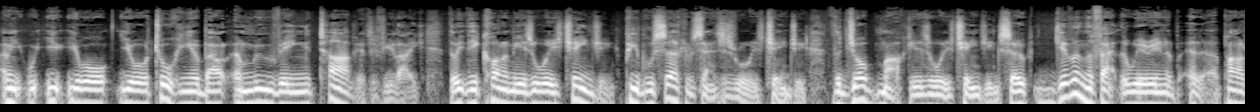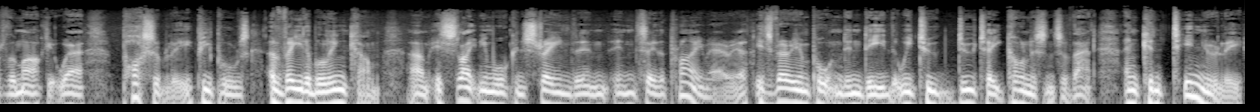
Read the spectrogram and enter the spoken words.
I mean you're you're talking about a moving target, if you like. The, the economy is always changing. People's circumstances are always changing. The job market is always changing. So, given the fact that we're in a, a part of the market where possibly people's available income. Um, is slightly more constrained than in, say, the prime area, it's very important indeed that we too do take cognizance of that and continually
